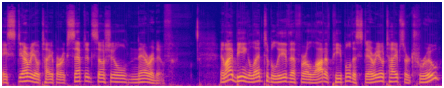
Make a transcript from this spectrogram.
a stereotype or accepted social narrative. Am I being led to believe that for a lot of people, the stereotypes are true?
